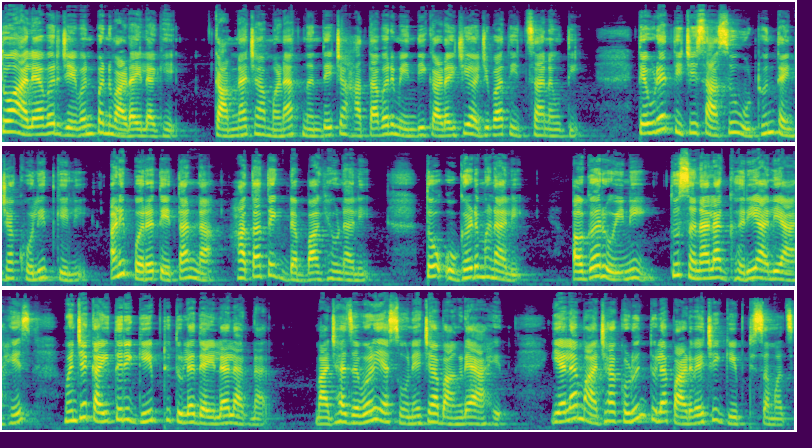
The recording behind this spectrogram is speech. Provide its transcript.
तो आल्यावर जेवण पण वाढायला घे. कामनाच्या मनात नंदेच्या हातावर मेहंदी काढायची अजिबात इच्छा नव्हती. तेवढ्यात तिची सासू उठून त्यांच्या खोलीत गेली आणि परत येताना हातात एक डब्बा घेऊन आली. तो उघड म्हणाली अगं रोहिणी तू सणाला घरी आली आहेस म्हणजे काहीतरी गिफ्ट तुला द्यायला लागणार. माझ्याजवळ या सोन्याच्या बांगड्या आहेत. याला माझ्याकडून तुला पाडव्याचे गिफ्ट समज.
